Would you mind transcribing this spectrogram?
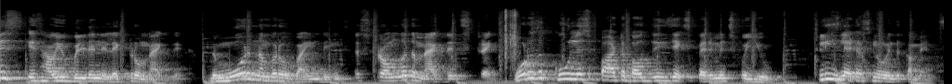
This is how you build an electromagnet. The more number of windings, the stronger the magnet strength. What was the coolest part about these experiments for you? Please let us know in the comments.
